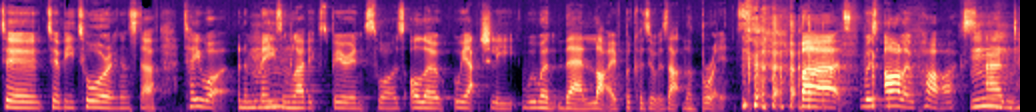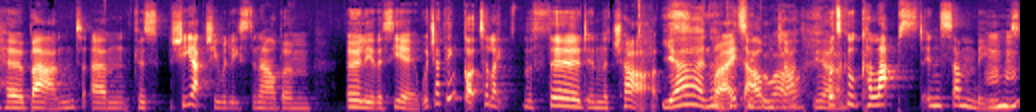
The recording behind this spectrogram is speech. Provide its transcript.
to to be touring and stuff. I tell you what, an amazing live experience was. Although we actually we weren't there live because it was at the Brits, but was Arlo Parks and her band um, because she actually released an album earlier this year, which I think got to like the third in the charts. Yeah, no, right, album well, chart. yeah. What's it called Collapsed in Sunbeams.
